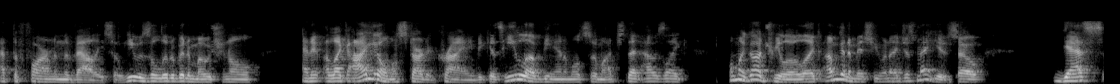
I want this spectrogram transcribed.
at the farm in the valley so he was a little bit emotional and it, like i almost started crying because he loved the animals so much that i was like oh my god trilo like i'm going to miss you when i just met you so yes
